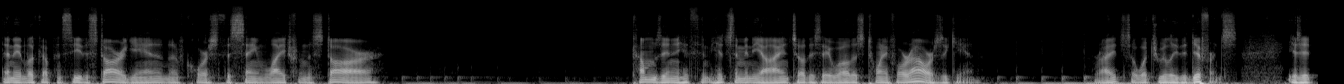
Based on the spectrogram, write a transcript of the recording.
Then they look up and see the star again, and of course, the same light from the star comes in and hits them, hits them in the eye, and so they say, well, there's 24 hours again. Right? So, what's really the difference? Is it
